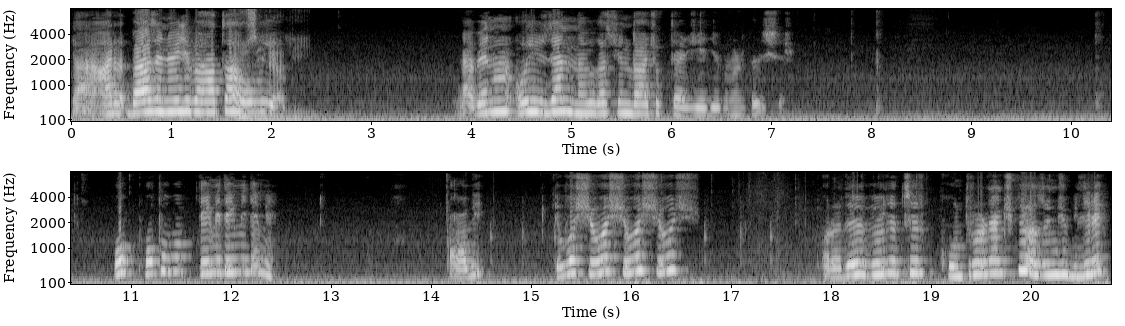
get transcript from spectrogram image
Yani bazen öyle bir hata oluyor. Ya ben o yüzden navigasyonu daha çok tercih ediyorum arkadaşlar. Hop hop hop hop değme değme değme. Abi yavaş yavaş yavaş yavaş. Arada böyle tır kontrolden çıkıyor. Az önce bilerek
